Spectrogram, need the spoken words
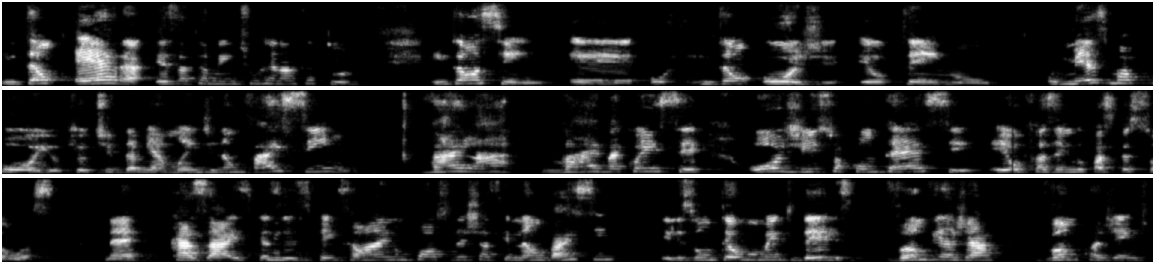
Então, era exatamente o Renata Tour. Então, assim, é, então hoje eu tenho o mesmo apoio que eu tive da minha mãe de não vai sim, vai lá, vai, vai conhecer. Hoje isso acontece eu fazendo com as pessoas, né? Casais que às uhum. vezes pensam, ai, não posso deixar assim. Não, vai sim. Eles vão ter o momento deles, vamos viajar, vamos com a gente.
